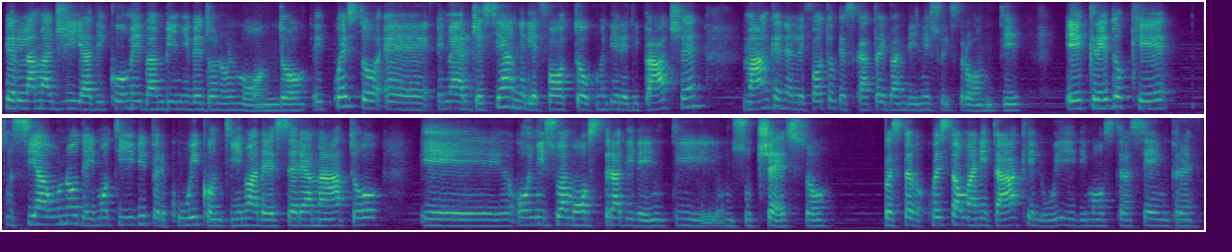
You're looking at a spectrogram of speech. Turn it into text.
per la magia di come i bambini vedono il mondo e questo è, emerge sia nelle foto come dire, di pace ma anche nelle foto che scatta i bambini sui fronti e credo che sia uno dei motivi per cui continua ad essere amato e ogni sua mostra diventi un successo. questa, questa umanità che lui dimostra sempre.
